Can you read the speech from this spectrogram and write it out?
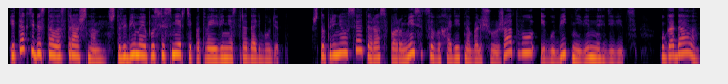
И так тебе стало страшно, что любимая после смерти по твоей вине страдать будет, что принялся ты раз в пару месяцев выходить на большую жатву и губить невинных девиц. Угадала?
